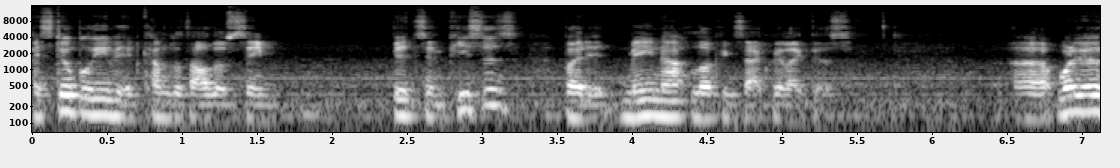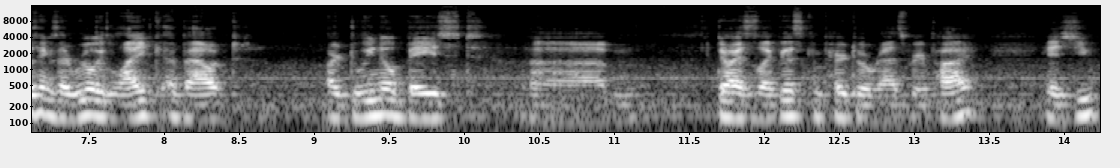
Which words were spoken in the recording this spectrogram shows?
I still believe it comes with all those same bits and pieces, but it may not look exactly like this. Uh, one of the other things I really like about Arduino-based um, devices like this compared to a Raspberry Pi is you,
